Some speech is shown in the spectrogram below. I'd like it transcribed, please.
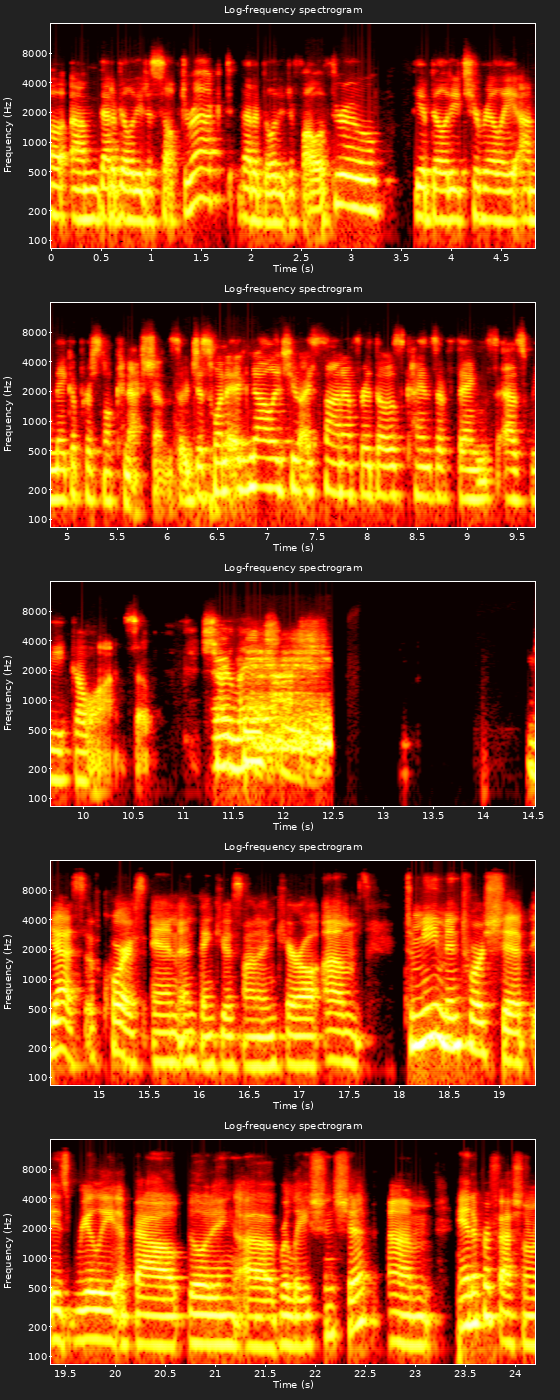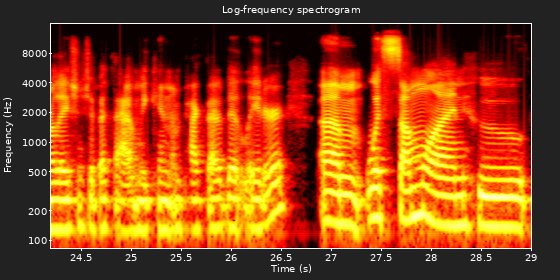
uh, um, that ability to self direct, that ability to follow through, the ability to really um, make a personal connection. So just want to acknowledge you, Isana, for those kinds of things as we go on. So, Charlyn. Yes, of course. And, and thank you, Isana and Carol. Um, to me, mentorship is really about building a relationship um, and a professional relationship at that. And we can unpack that a bit later um, with someone who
